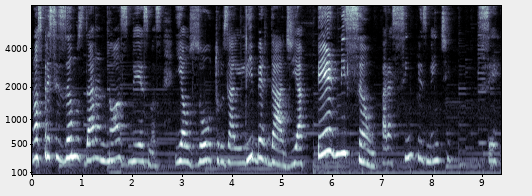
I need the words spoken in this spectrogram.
Nós precisamos dar a nós mesmas e aos outros a liberdade e a permissão para simplesmente ser.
